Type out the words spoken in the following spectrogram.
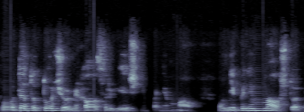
Вот это то, чего Михаил Сергеевич не понимал. Он не понимал, что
